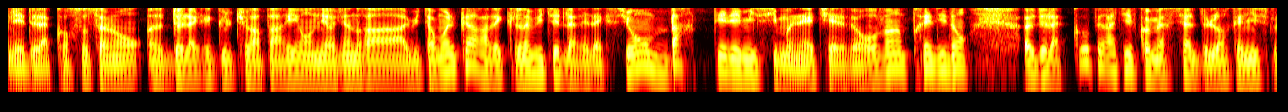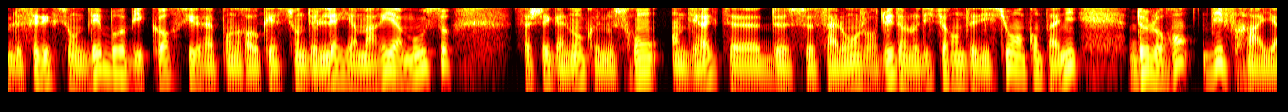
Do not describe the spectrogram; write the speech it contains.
Et de la Corse au Salon euh, de l'Agriculture à Paris, on y reviendra à 8h moins le quart avec l'invité de la rédaction, Barthélémy Simonetti, éleveur au vin, président euh, de la coopérative commerciale de l'organisme de sélection des brebis corse. Il répondra aux questions de Léria Marie à. Sachez également que nous serons en direct euh, de ce salon aujourd'hui dans nos différentes éditions en compagnie de Laurent Diffraille.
